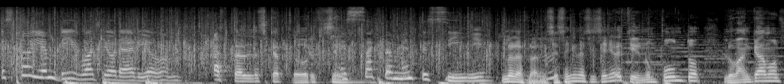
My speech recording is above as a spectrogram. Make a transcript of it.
Estoy en vivo, ¿a qué horario? Hasta las 14. Exactamente sí. Lola Florencia, señoras y señores, tienen un punto, lo bancamos.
